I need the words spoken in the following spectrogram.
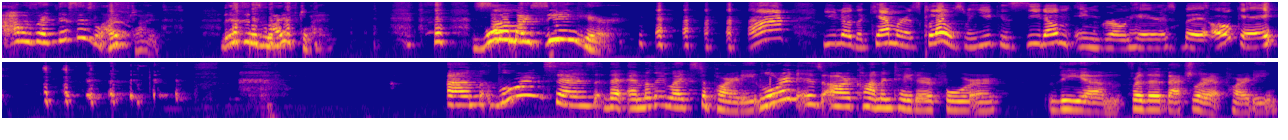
I was like, this is lifetime. This is lifetime. what am I seeing here? you know the camera is close when you can see them ingrown hairs, but okay. Um, Lauren says that Emily likes to party. Lauren is our commentator for the um for the bachelorette party.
